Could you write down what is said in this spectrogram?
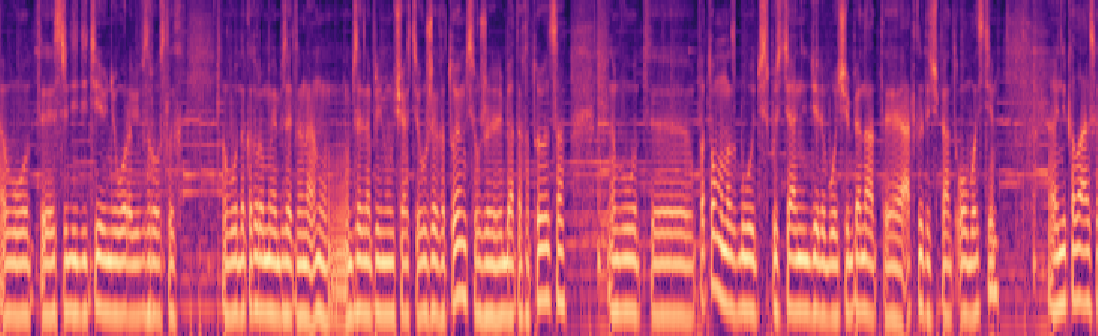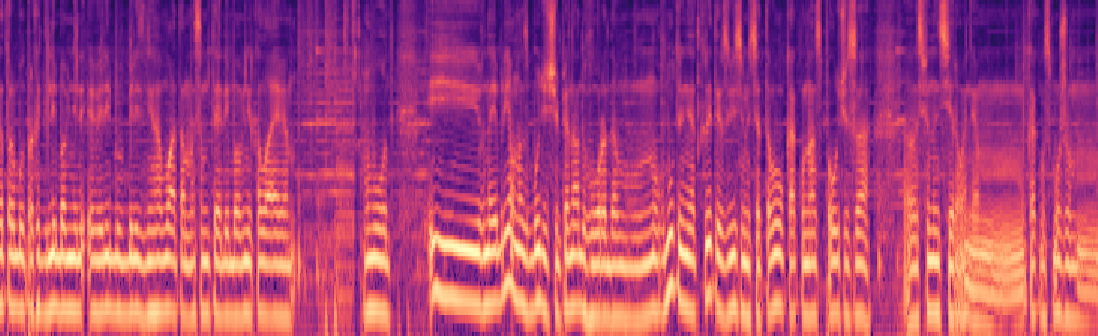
Вот. э, Среди детей, юниоров и взрослых вот, на котором мы обязательно, ну, обязательно примем участие. Уже готовимся, уже ребята готовятся. Вот. э, Потом у нас будет спустя неделю будет чемпионат, э, открытый чемпионат области э, Николаевск, который будет проходить либо в, либо в Березнеговатом СМТ, либо в Николаеве. Вот. И в ноябре у нас будет чемпионат города, ну, внутренне открытый, в зависимости от того, как у нас получится э, с финансированием, как мы сможем,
